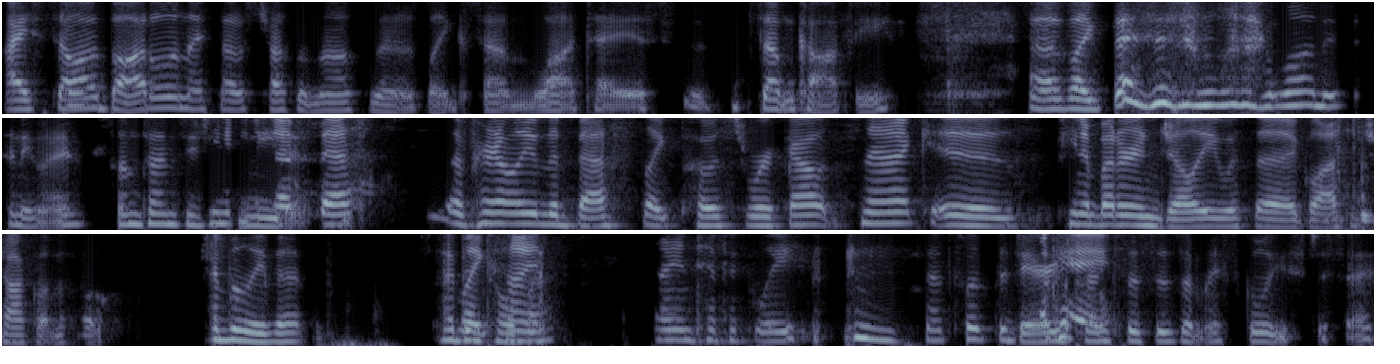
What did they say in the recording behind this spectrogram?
I saw a bottle and I thought it was chocolate milk, and then it was like some latte, some coffee. And I was like, this isn't what I wanted. Anyway, sometimes you just need the best apparently the best like post workout snack is peanut butter and jelly with a glass of chocolate milk. I believe it. I've been like told that scientifically. That's what the dairy okay. princesses at my school used to say.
